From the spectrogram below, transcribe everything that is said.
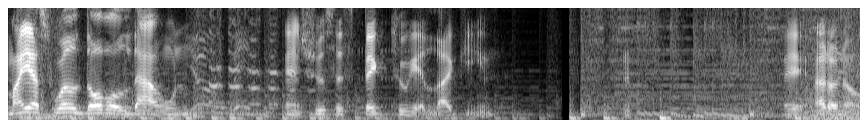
Might as well double down and just expect to get lucky. hey, I don't know.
